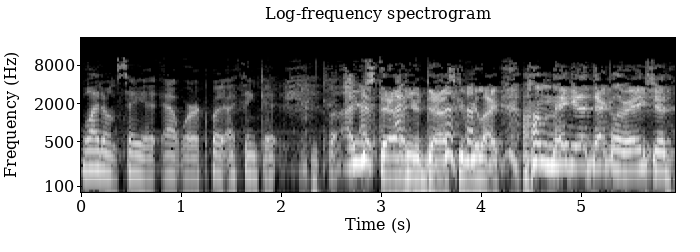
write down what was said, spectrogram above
Well, I don't say it at work, but I think it. I- You stand I- on your desk and be like, "I'm making a declaration."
